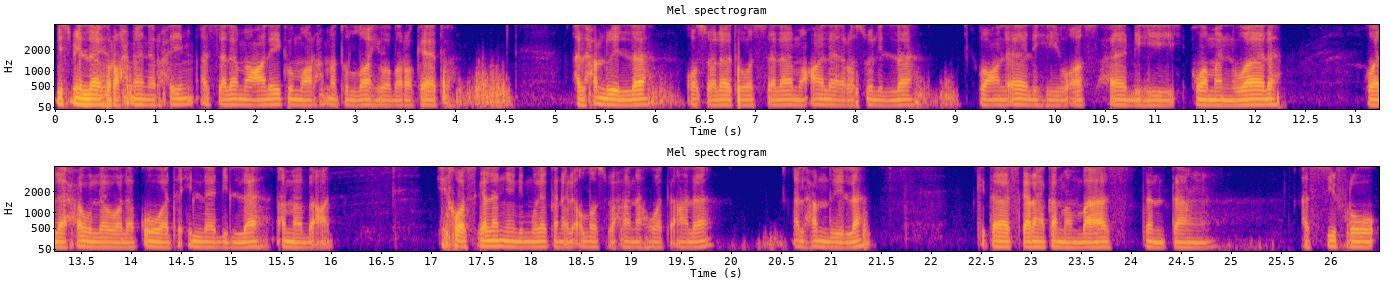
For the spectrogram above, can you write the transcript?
Bismillahirrahmanirrahim. Assalamualaikum warahmatullahi wabarakatuh. Alhamdulillah wassalatu wassalamu ala Rasulillah wa ala alihi wa ashabihi wa man walah wa la hawla wa la quwwata illa billah amma ba'd. Ikhwas sekalian yang dimuliakan oleh Allah Subhanahu wa taala. Alhamdulillah kita sekarang akan membahas tentang As-Sifru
